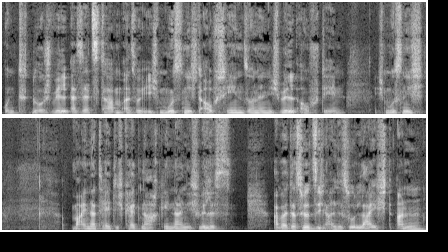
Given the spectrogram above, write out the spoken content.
und durch will ersetzt haben. Also ich muss nicht aufstehen, sondern ich will aufstehen. Ich muss nicht meiner Tätigkeit nachgehen, nein, ich will es. Aber das hört sich alles so leicht an,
